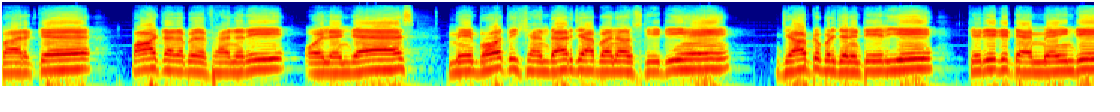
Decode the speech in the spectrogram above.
पार्ट पार्ट अरब रिफाइनरी ऑयल एंड गैस में बहुत ही शानदार जॉब अनाउंस की गई हैं। जॉब टू बजाने के लिए करियर टाइम में आएँगे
